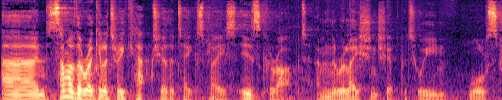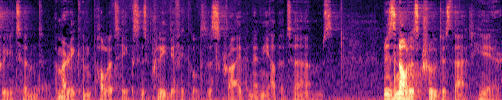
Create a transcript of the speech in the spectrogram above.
And some of the regulatory capture that takes place is corrupt. I mean, the relationship between Wall Street and American politics is pretty difficult to describe in any other terms. But it's not as crude as that here.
